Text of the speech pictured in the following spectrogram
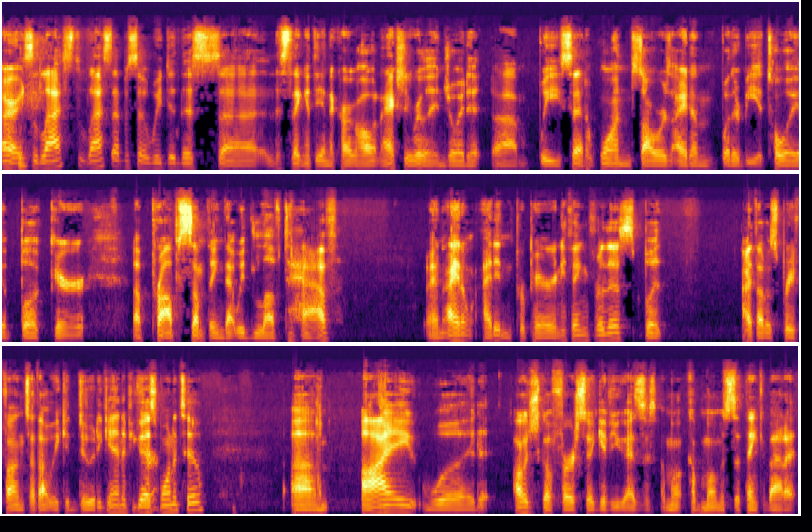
All right, so last last episode we did this uh, this thing at the end of Cargo Hall, and I actually really enjoyed it. Um, we said one Star Wars item, whether it be a toy, a book, or a prop, something that we'd love to have. And I don't, I didn't prepare anything for this, but I thought it was pretty fun, so I thought we could do it again if you guys Sure. wanted to. Um, I would, I'll just go first to give you guys a mo- couple moments to think about it.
